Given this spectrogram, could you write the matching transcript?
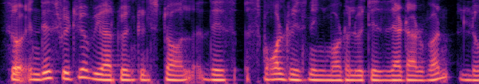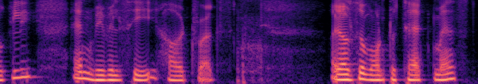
So in this video we are going to install this small reasoning model which is zr1 locally and we will see how it works. I also want to thank Massed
